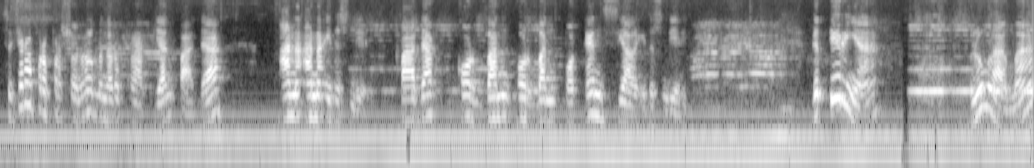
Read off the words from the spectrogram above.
secara proporsional menaruh perhatian pada anak-anak itu sendiri, pada korban-korban potensial itu sendiri. Getirnya, belum lama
